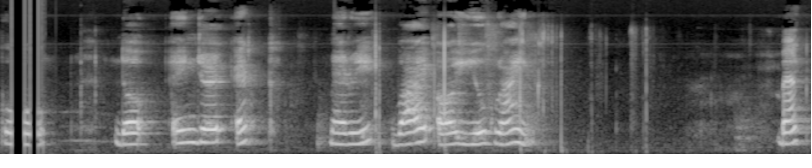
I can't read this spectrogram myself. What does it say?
gold. The angel asked Mary, Why are you crying? Back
